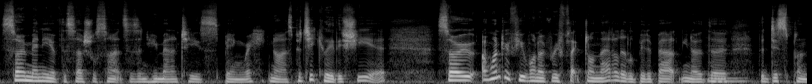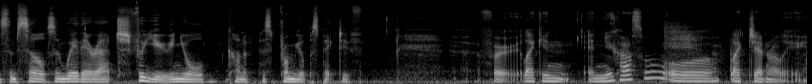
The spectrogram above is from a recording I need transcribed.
so many of the social sciences and humanities being recognised, particularly this year. So I wonder if you want to reflect on that a little bit about, you know, the, mm. the disciplines themselves and where they're at for you in your kind of from your perspective like in in Newcastle or like generally?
